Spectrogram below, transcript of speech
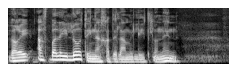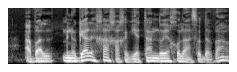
והרי אף בלילות אינה חדלה מלהתלונן. אבל מנוגע לכך החווייתן לא יכול לעשות דבר.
